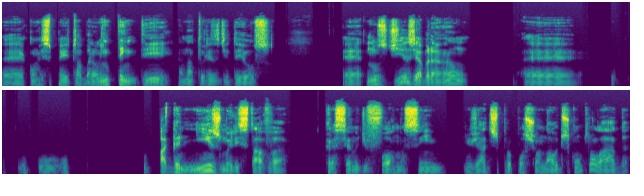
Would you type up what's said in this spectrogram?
é, com respeito a Abraão entender a natureza de Deus. É, nos dias de Abraão, é, o, o, o paganismo ele estava crescendo de forma assim já desproporcional, descontrolada.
